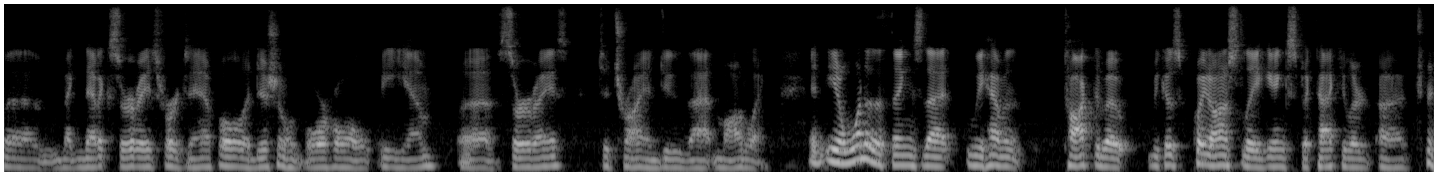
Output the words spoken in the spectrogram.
uh, magnetic surveys, for example, additional borehole EM uh, surveys to try and do that modeling. And you know, one of the things that we haven't talked about, because quite honestly, getting spectacular uh,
